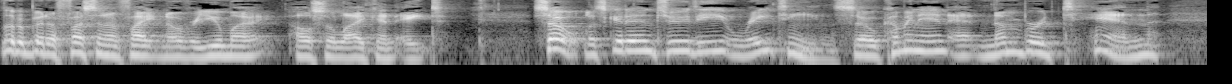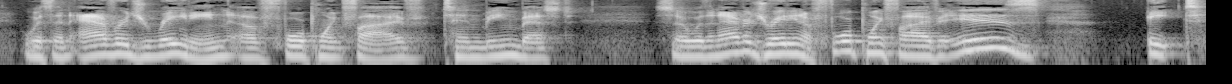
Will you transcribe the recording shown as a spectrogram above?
little bit of fussing and fighting over you might also like an eight. So let's get into the ratings. So coming in at number 10 with an average rating of 4.5, 10 being best. So with an average rating of 4.5 is 8.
